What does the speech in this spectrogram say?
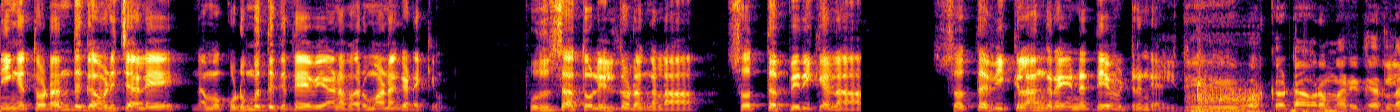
நீங்கள் தொடர்ந்து கவனிச்சாலே நம்ம குடும்பத்துக்கு தேவையான வருமானம் கிடைக்கும். புதுசாக தொழில் தொடங்கலாம் சொத்தை பிரிக்கலாம் சொத்தை விற்கலாங்கிற எண்ணத்தையே விட்டுருங்க. இது ஒர்க் அவுட் ஆகிற மாதிரி தெரில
